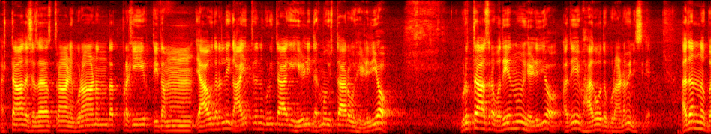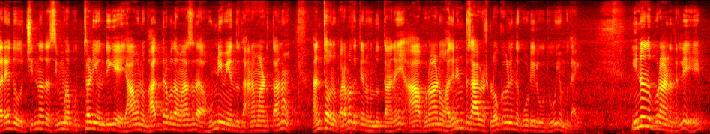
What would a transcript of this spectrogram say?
ಅಷ್ಟಾದಶ ಸಹಸ್ರಾಣಿ ಪುರಾಣಂ ಯಾವುದರಲ್ಲಿ ಗಾಯತ್ರಿಯನ್ನು ಕುರಿತಾಗಿ ಹೇಳಿ ಧರ್ಮವಿಸ್ತಾರವು ಹೇಳಿದೆಯೋ, ವೃತ್ತಾಸುರ ವಧೆಯನ್ನೂ ಹೇಳಿದೆಯೋ, ಅದೇ ಭಾಗವತ ಪುರಾಣವೆನಿಸಿದೆ. ಅದನ್ನು ಬರೆದು ಚಿನ್ನದ ಸಿಂಹ ಪುತ್ಥಳಿಯೊಂದಿಗೆ ಯಾವನು ಭಾದ್ರಪದ ಮಾಸದ ಹುಣ್ಣಿಮೆಯೆಂದು ದಾನ ಮಾಡುತ್ತಾನೋ, ಅಂಥವನು ಪರಮಗತಿಯನ್ನು ಹೊಂದುತ್ತಾನೆ. ಆ ಪುರಾಣವು ಹದಿನೆಂಟು ಸಾವಿರ ಶ್ಲೋಕಗಳಿಂದ ಕೂಡಿರುವುದು ಎಂಬುದಾಗಿ. ಇನ್ನೊಂದು ಪುರಾಣದಲ್ಲಿ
